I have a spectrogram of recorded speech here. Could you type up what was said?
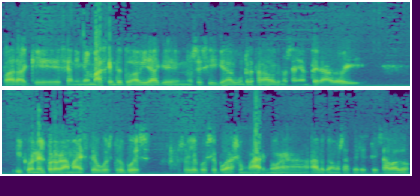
para que se anime más gente todavía, que no sé si queda algún rezagado que no se haya enterado y, con el programa este vuestro, pues, pues oye, pues se pueda sumar, ¿no? A lo que vamos a hacer este sábado,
